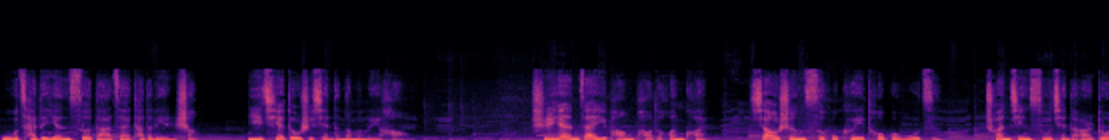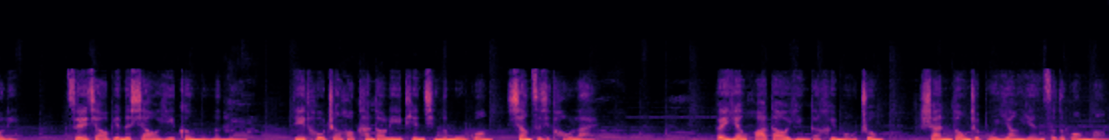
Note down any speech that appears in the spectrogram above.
五彩的颜色打在她的脸上，一切都是显得那么美好。迟燕在一旁跑得欢快，笑声似乎可以透过屋子传进苏浅的耳朵里，嘴角边的笑意更浓了浓。低头正好看到厉天晴的目光向自己投来，被烟花倒影的黑眸中闪动着不一样颜色的光芒，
